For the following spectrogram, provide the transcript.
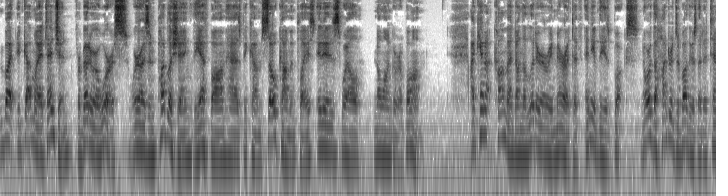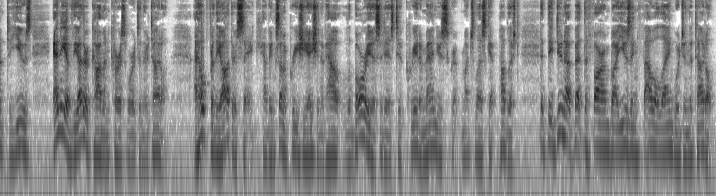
But it got my attention, for better or worse, whereas in publishing, the F bomb has become so commonplace it is, well, no longer a bomb. I cannot comment on the literary merit of any of these books, nor the hundreds of others that attempt to use any of the other common curse words in their title. I hope for the author's sake, having some appreciation of how laborious it is to create a manuscript, much less get published, that they do not bet the farm by using foul language in the title.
